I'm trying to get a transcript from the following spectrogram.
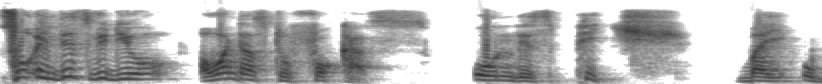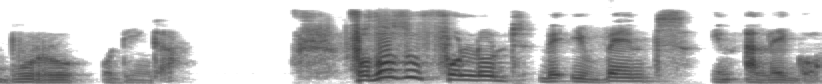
So in this video, I want us to focus on the speech by Oburu Odinga. For those who followed the event in Alego,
